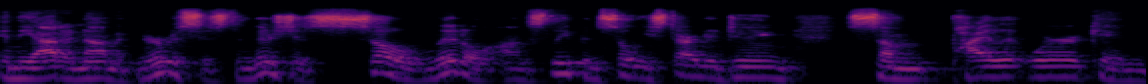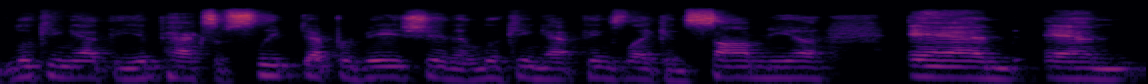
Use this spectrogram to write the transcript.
in the autonomic nervous system, there's just so little on sleep. And so we started doing some pilot work and looking at the impacts of sleep deprivation and looking at things like insomnia. And, and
